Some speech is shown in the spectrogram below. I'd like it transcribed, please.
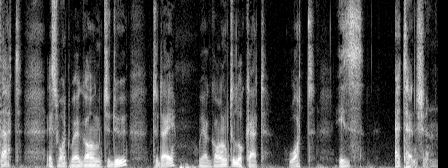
that is what we're going to do today. We are going to look at what is attention.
